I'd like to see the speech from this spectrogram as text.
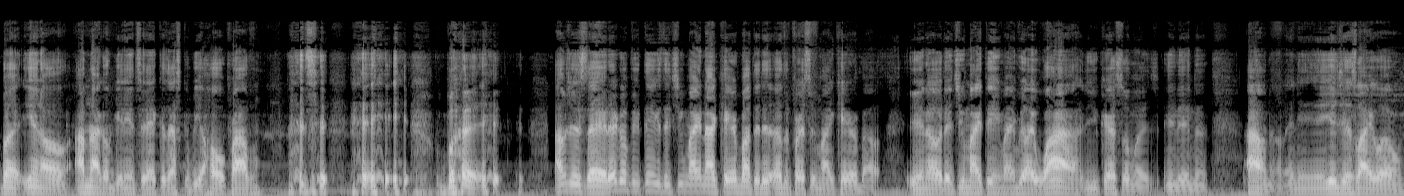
But, you know, I'm not going to get into that because that's going to be a whole problem. but I'm just saying, there going to be things that you might not care about that the other person might care about. You know, that you might think, might be like, why do you care so much? And then, uh, I don't know. And you're just like, well,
